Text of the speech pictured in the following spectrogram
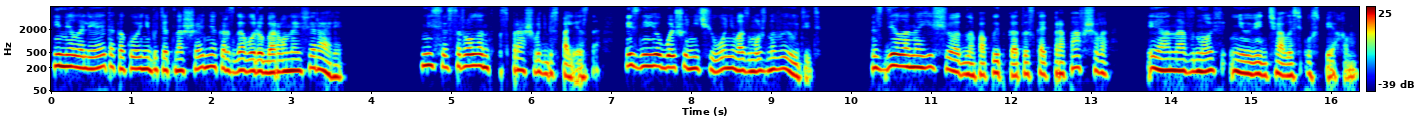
Имело ли это какое-нибудь отношение к разговору барона и Феррари? Миссис Роланд спрашивать бесполезно. Из нее больше ничего невозможно выудить. Сделана еще одна попытка отыскать пропавшего, и она вновь не увенчалась успехом.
